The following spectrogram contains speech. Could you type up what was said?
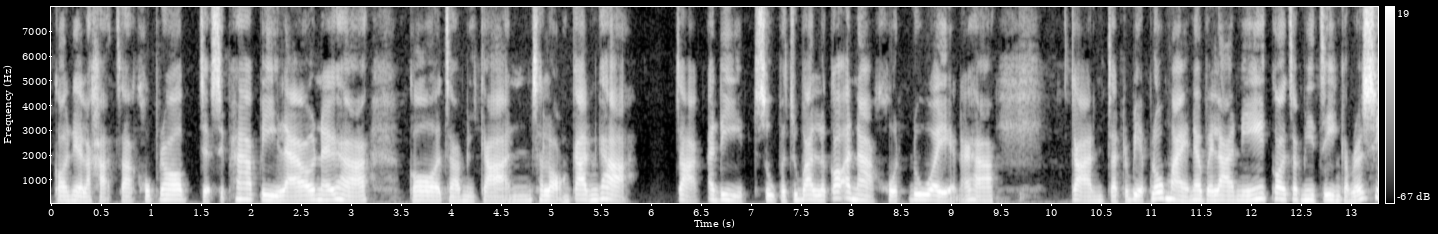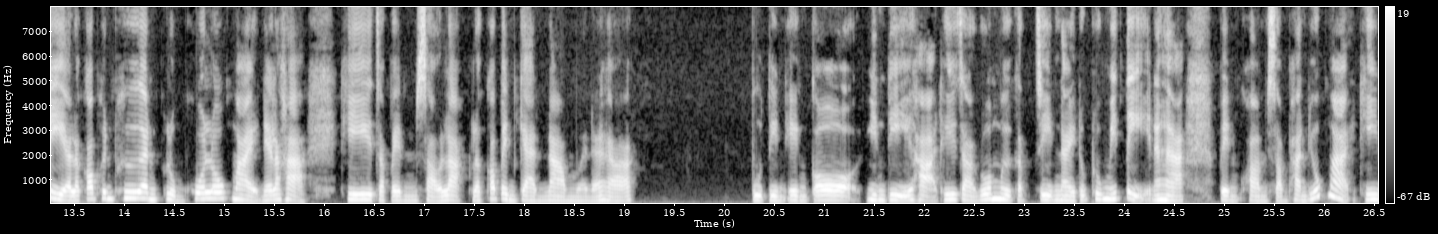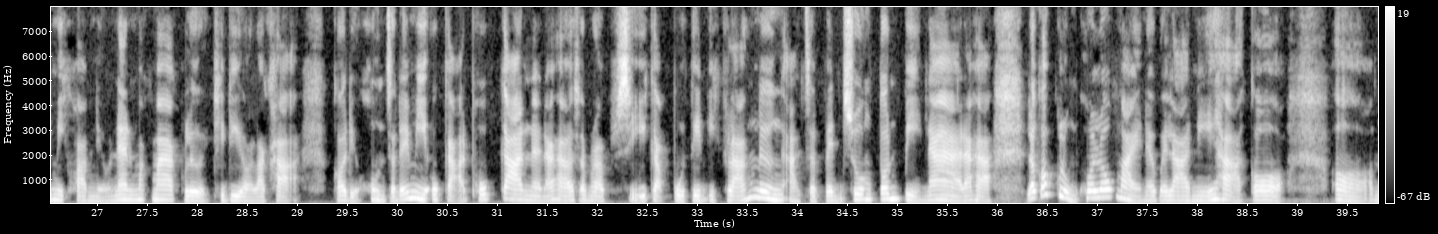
ก็เนี่ยแหละค่ะ จะครบรอบ 75 ปีแล้วนะคะ ก็จะมีการฉลองกันค่ะ จากอดีต สู่ปัจจุบันแล้วก็อนาคตด้วยนะคะการจัดระเบียบโลกใหม่ในเวลานี้ก็จะมีจีนกับรัสเซีย แล้วก็เพื่อนๆ กลุ่มขั้วโลกใหม่เนี่ยแหละค่ะ ที่จะเป็นเสาหลักแล้วก็เป็นแกนนำนะคะ ปูตินเองก็ยินดีค่ะที่จะร่วมมือกับจีนในทุกๆมิตินะคะเป็นความสัมพันธ์ยุคใหม่ที่มีความเหนียวแน่นมาก ๆ เลยทีเดียวละค่ะ ก็เดี๋ยวคงจะได้มีโอกาสพบกันนะคะสำหรับสีกับปูตินอีกครั้งหนึ่งอาจจะเป็นช่วงต้นปีหน้านะคะ แล้วก็กลุ่มขั้วโลกใหม่ในเวลานี้ค่ะก็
